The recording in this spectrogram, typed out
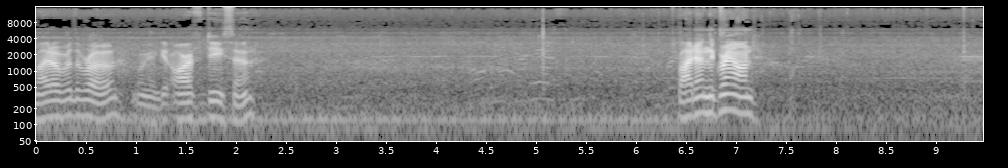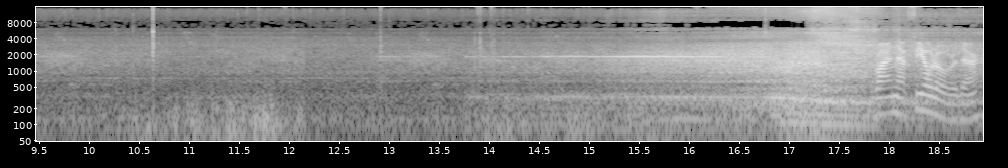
right over the road. We're going to get RFD soon. Right on the ground. Right in that field over there.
